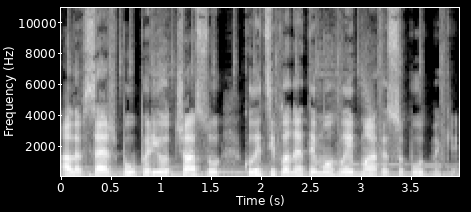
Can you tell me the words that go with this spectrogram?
Але все ж був період часу, коли ці планети могли б мати супутники.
